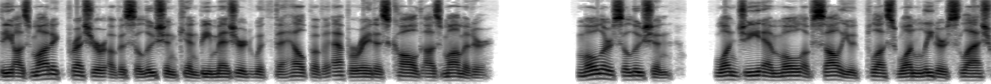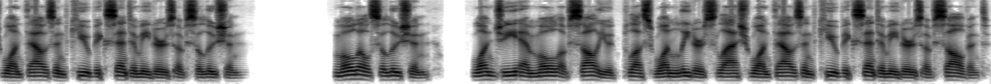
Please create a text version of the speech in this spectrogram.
The osmotic pressure of a solution can be measured with the help of an apparatus called osmometer. Molar solution, 1 gm mole of solute plus 1 liter slash 1000 cubic centimeters of solution. Molal solution, 1 gm mole of solute plus 1 liter slash 1000 cubic centimeters of solvent.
